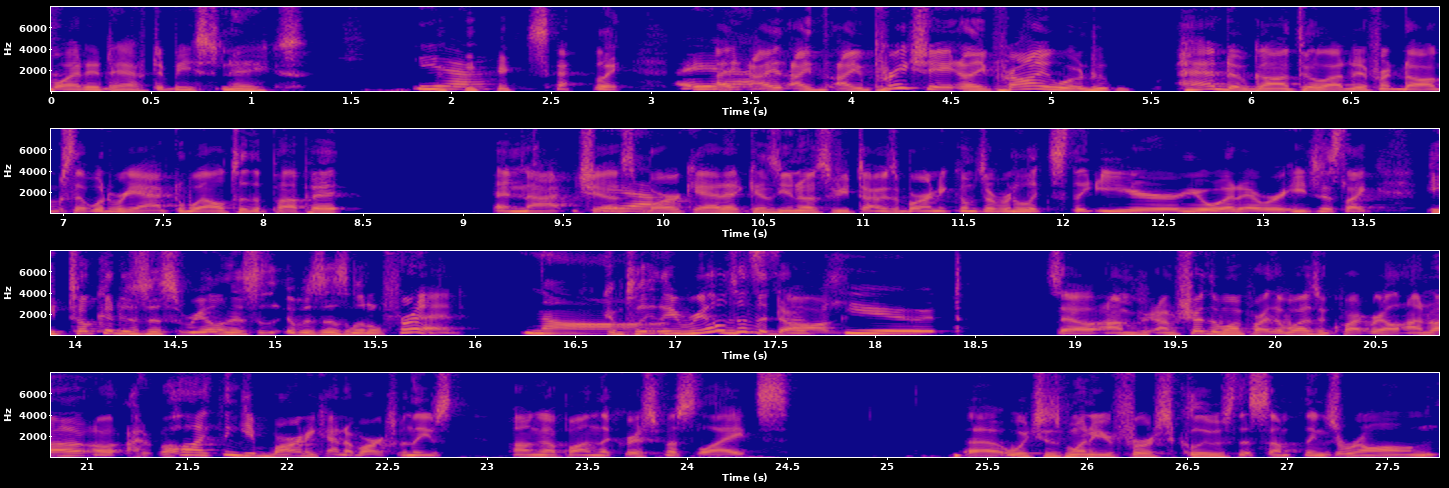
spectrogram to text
Why did it have to be snakes? yeah, exactly. Yeah. I, I I- I appreciate they probably would had to have gone through a lot of different dogs that would react well to the puppet and not just Yeah. bark at it because you notice a few times Barney comes over and licks the ear or whatever. He just like he took it as this real and this it was his little friend. no, Completely real to the so dog. Cute. So I'm I'm sure the one part that wasn't quite real. I don't, I- well, I think Barney kind of barks when he's hung up on the Christmas lights, uh, which is one of your first clues that something's wrong.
